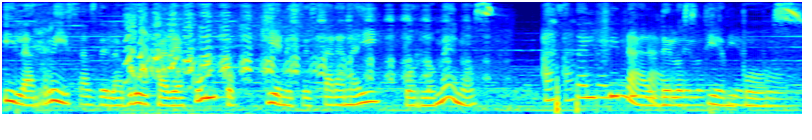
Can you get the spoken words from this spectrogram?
y las risas de la bruja de Aculco, quienes estarán ahí, por lo menos, hasta el final de los tiempos.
